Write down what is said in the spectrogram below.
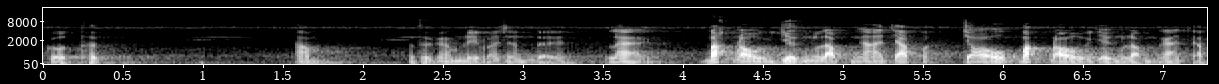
của thức ấm. Của thức ấm đi vào sanh tử là bắt đầu dựng lập ngã chấp chỗ bắt đầu dựng lập ngã chấp.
